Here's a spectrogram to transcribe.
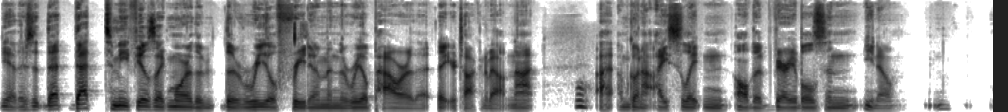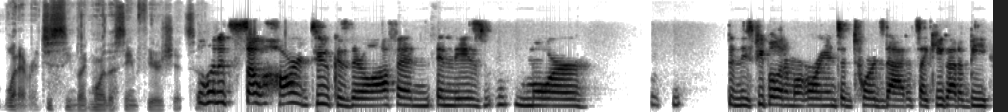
Yeah. There's a, that. That to me feels like more of the the real freedom and the real power that that you're talking about. Not Mm. I, I'm going to isolate and all the variables and you know whatever. It just seems like more of the same fear shit. So Well, and it's so hard too, because they're often in these more, in these people that are more oriented towards that. It's like you got to be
